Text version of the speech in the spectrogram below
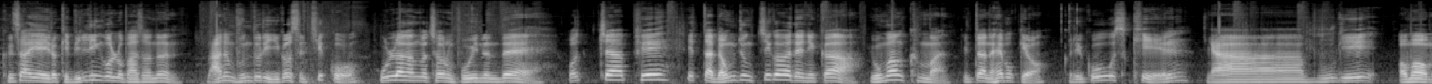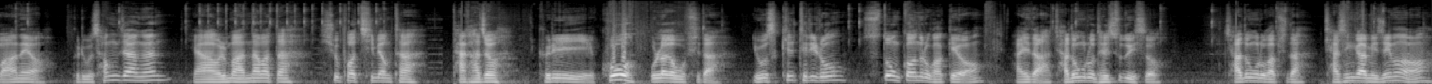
그 사이에 이렇게 밀린 걸로 봐서는 많은 분들이 이것을 찍고 올라간 것처럼 보이는데 어차피 이따 명중 찍어야 되니까 요만큼만 일단은 해볼게요. 그리고 스킬 야 무기 어마어마하네요. 그리고 성장은 야 얼마 안 남았다. 슈퍼 치명타 다 가져. 그리고 올라가 봅시다. 요 스킬 트리로 수동권으로 갈게요. 아니다. 자동으로 될 수도 있어. 자동으로 갑시다. 자신감이지 뭐.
